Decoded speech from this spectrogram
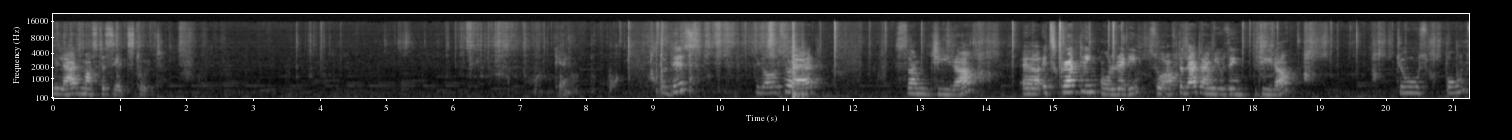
We'll add mustard seeds to it. Okay. To this we'll also add some jeera. Uh, it's crackling already. So after that I'm using jeera. Two spoons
